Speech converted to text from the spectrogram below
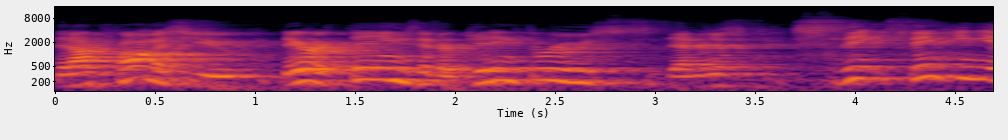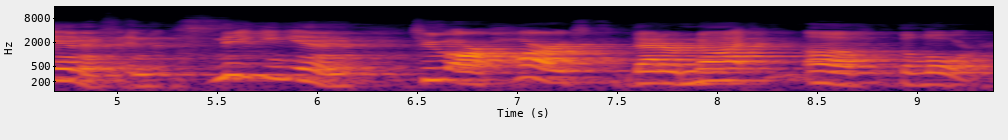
then I promise you there are things that are getting through that are just sinking in and sneaking in to our hearts that are not of the Lord.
